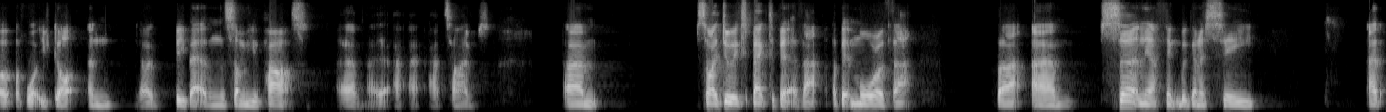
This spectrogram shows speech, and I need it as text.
of, of what you've got and you know, be better than the sum of your parts um, at, at, at, times. Um, so I do expect a bit of that, a bit more of that. But um, certainly, I think we're going to see, at,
